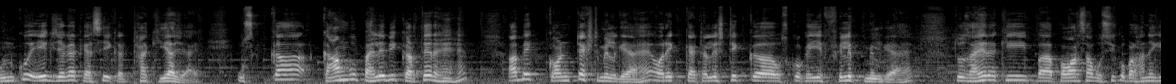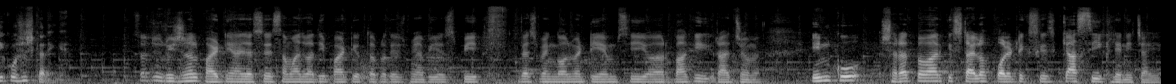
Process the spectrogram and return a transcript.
उनको एक जगह कैसे इकट्ठा किया जाए, उसका काम वो पहले भी करते रहे हैं। अब एक कॉन्टेक्स्ट मिल गया है और एक कैटलिस्टिक उसको कहिए फिलिप मिल गया है। तो ज़ाहिर है कि पवार साहब उसी को बढ़ाने की कोशिश करेंगे। सर, जो रीजनल पार्टियाँ जैसे समाजवादी पार्टी उत्तर प्रदेश में बीएसपी वेस्ट बंगाल में टीएमसी और बाकी राज्यों में इनको शरद पवार की स्टाइल ऑफ़ पॉलिटिक्स की क्या सीख लेनी चाहिए?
